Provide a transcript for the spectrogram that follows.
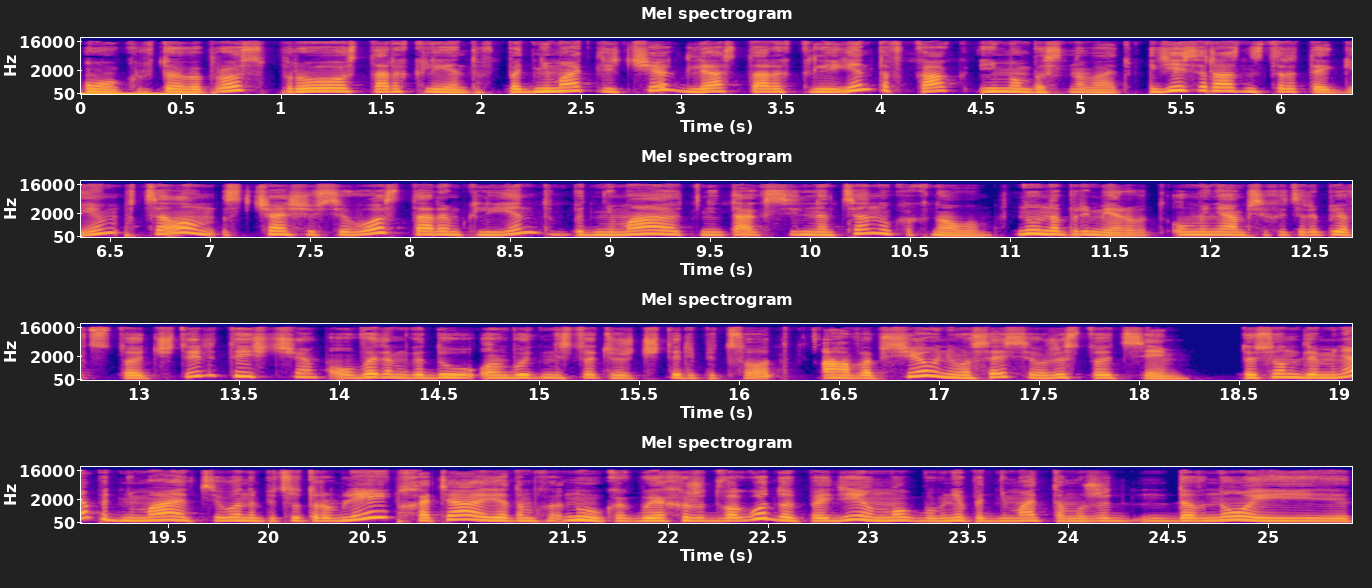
О, крутой вопрос про старых клиентов. Поднимать ли чек для старых клиентов, как им обосновать? Есть разные стратегии. В целом, чаще всего старым клиентам поднимают не так сильно цену, как новым. Ну, например, вот у меня психотерапевт стоит 4 тысячи, в этом году он будет не стоить уже 4 500, а вообще у него сессия уже стоит 7. То есть он для меня поднимает всего на 500 рублей, хотя я там, ну, как бы я хожу два года, по идее, он мог бы мне поднимать там уже давно и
